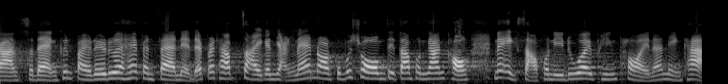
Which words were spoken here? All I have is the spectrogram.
การแสดงขึ้นไปเรื่อยๆ ให้แฟนๆเนี่ยได้ประทับใจกันอย่างแน่นอนคุณผู้ชม ติดตามผลงานของนางเอกสาวคนนี้ด้วยพิงพลอยนั่นเองค่ะ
